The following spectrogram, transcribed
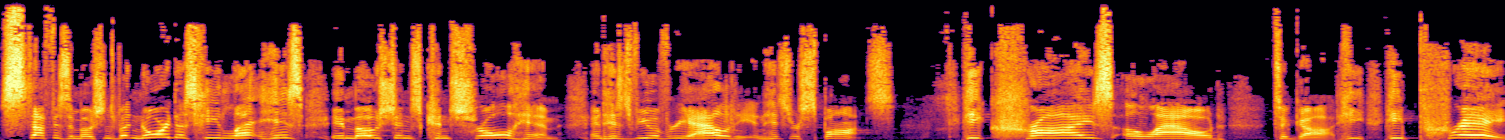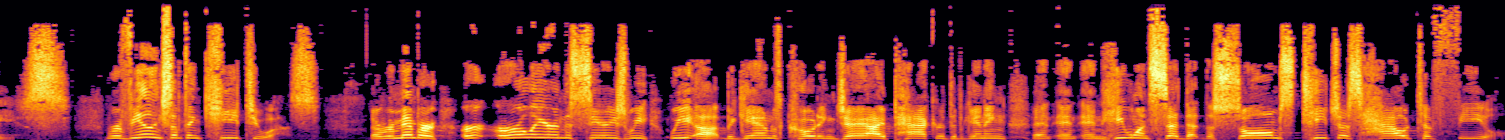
stuff his emotions, but nor does he let his emotions control him and his view of reality and his response. He cries aloud to God. He, he prays, revealing something key to us. Now remember, er, earlier in the series, we, we uh, began with quoting J.I. Packer at the beginning, and, and, and he once said that the Psalms teach us how to feel.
